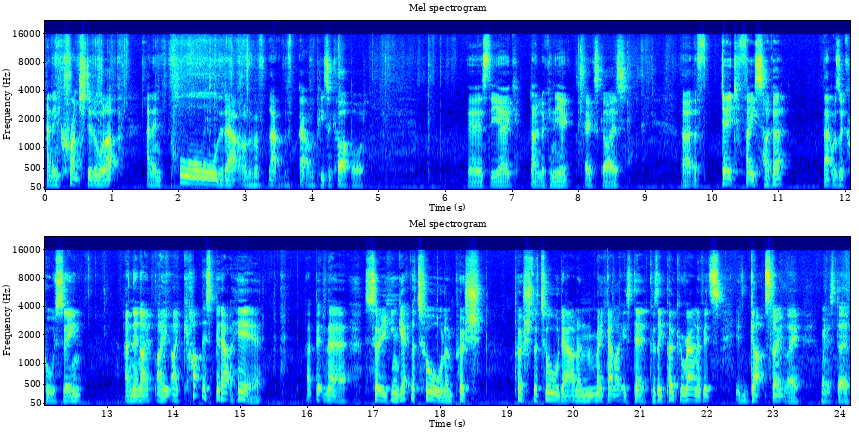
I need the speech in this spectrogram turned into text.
and then crunched it all up and then pulled it out of, a, out of, out of a piece of cardboard. There's the egg. Don't look in the egg, eggs, guys. Uh, the dead face hugger. That was a cool scene. And then I, I, I cut this bit out here, that bit there, so you can get the tool and push push the tool down and make out like it's dead because they poke around with its, its guts, don't they, when it's dead.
